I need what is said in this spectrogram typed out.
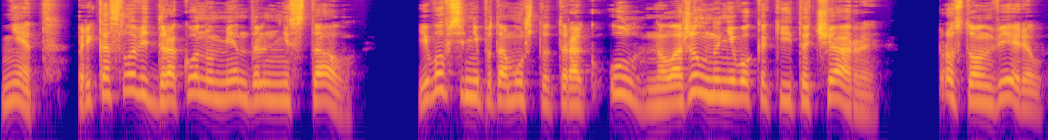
Нет, прикословить дракону Мендельн не стал. И вовсе не потому, что Трак-Ул наложил на него какие-то чары. Просто он верил,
